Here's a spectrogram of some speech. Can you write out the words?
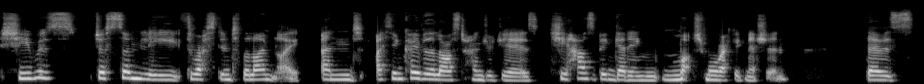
she was just suddenly thrust into the limelight. And I think over the last 100 years, she has been getting much more recognition. There was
